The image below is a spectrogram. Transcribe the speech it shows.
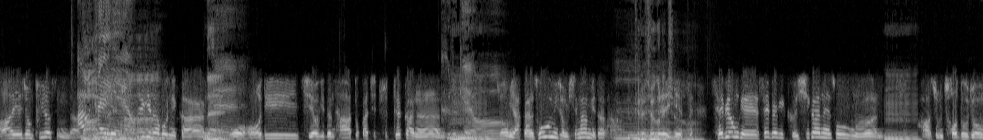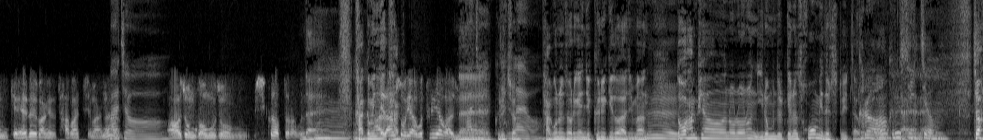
아, 예, 좀 풀렸습니다. 아, 다행이에요. 쓰기다 보니까 네. 뭐 어디 지역이든 다 똑같이 주택가는 그러게요. 좀 약간 소음이 좀 심합니다. 다. 그렇죠, 근데 그렇죠. 이게 새- 새벽에 새벽에 그 시간의 소음은 음. 아 좀 저도 좀 이렇게 애들 방에서 잡았지만은 맞아. 아 좀 너무 좀 시끄럽더라고요. 네. 음, 가끔 이제 알람 닭- 소리하고 틀려가지고. 네, 맞아요. 그렇죠. 달라요. 다구는 소리가 이제 그립기도 하지만 음. 또 한편으로는 이런 분들께는 소음이 될 수도 있다고요. 그럼 그럴 수 네 네. 있죠. 자,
